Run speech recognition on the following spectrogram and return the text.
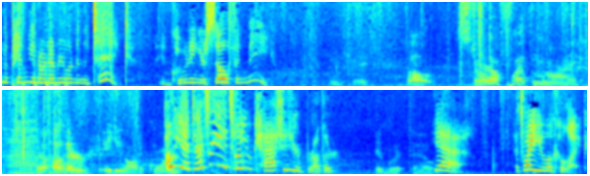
an opinion on everyone in the tank, including yourself and me. Okay. Well, start off with my the other idiotic one. Oh yeah, did I forget to tell you Cash is your brother? Hey, what the hell? Yeah. That's why you look alike.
